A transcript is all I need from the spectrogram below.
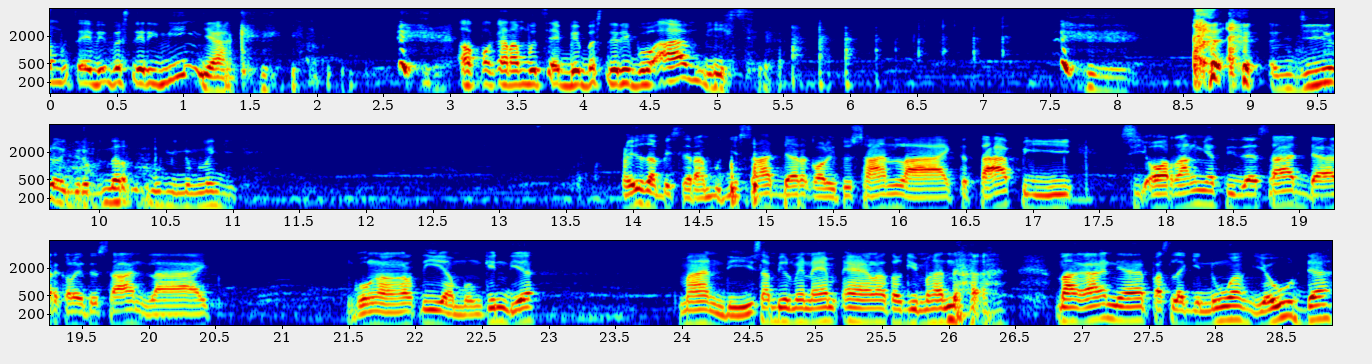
rambut saya bebas dari minyak? Apakah rambut saya bebas dari bau amis? Anjir anjir bener. Gue minum lagi. Itu sampai si rambutnya sadar kalau itu sunlight. Tetapi si orangnya tidak sadar kalau itu sunlight gue nggak ngerti ya mungkin dia mandi sambil main ML atau gimana. Makanya pas lagi nuang ya udah.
